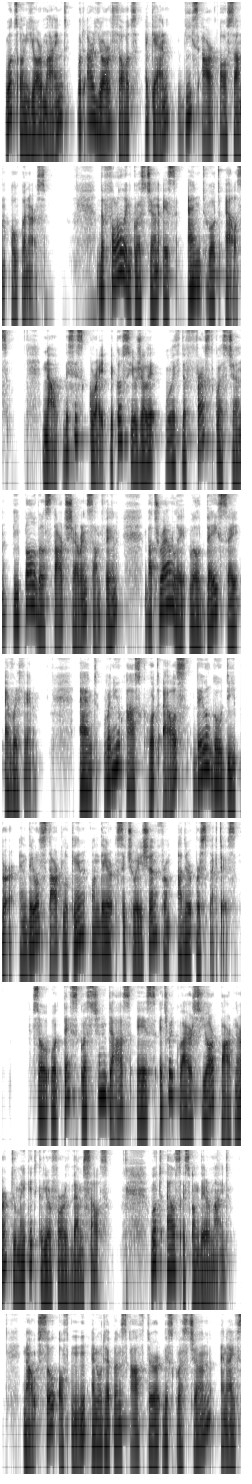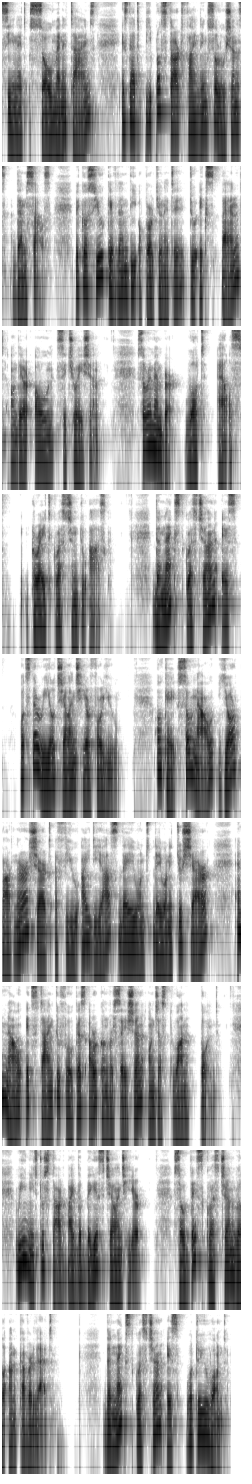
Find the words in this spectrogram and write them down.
What's on your mind? What are your thoughts? Again, these are awesome openers. The following question is, and what else? Now, this is great because usually with the first question, people will start sharing something, but rarely will they say everything. And when you ask what else, they will go deeper and they will start looking on their situation from other perspectives. So what this question does is it requires your partner to make it clear for themselves. What else is on their mind? Now, so often, and what happens after this question, and I've seen it so many times, is that people start finding solutions themselves because you give them the opportunity to expand on their own situation. So remember, what else? Great question to ask. The next question is, what's the real challenge here for you? Okay, so now your partner shared a few ideas they want they wanted to share, and now it's time to focus our conversation on just one point. We need to start by the biggest challenge here. So this question will uncover that. The next question is what do you want?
